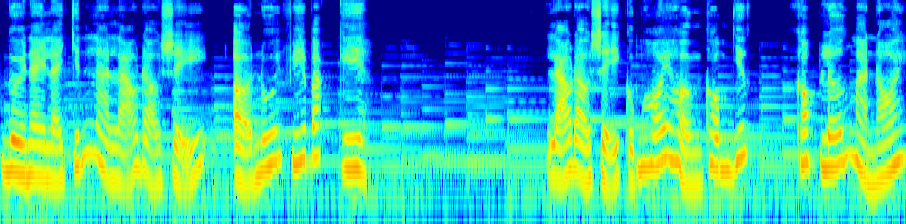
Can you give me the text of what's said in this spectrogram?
người này lại chính là lão đạo sĩ ở núi phía bắc kia. Lão đạo sĩ cũng hối hận không dứt, khóc lớn mà nói.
